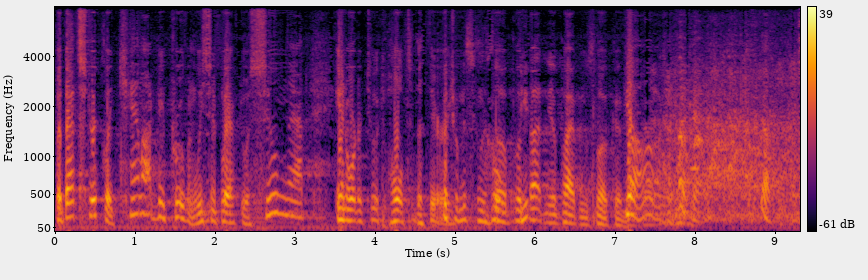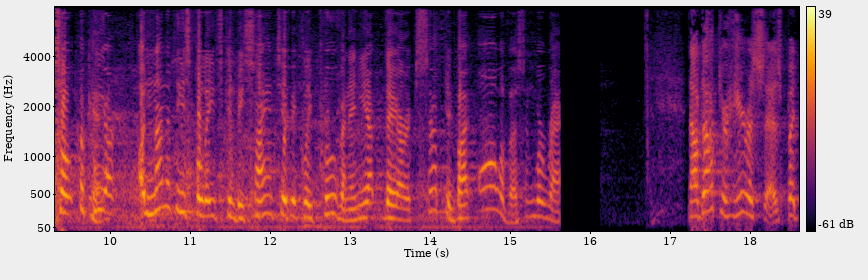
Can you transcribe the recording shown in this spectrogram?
But that strictly cannot be proven. We simply have to assume that in order to hold to the theory. But you're missing the whole... So put that in your pipe and smoke it. Yeah, okay. Yeah. So we are, uh, none of these beliefs can be scientifically proven, and yet they are accepted by all of us, and we're now, Dr. Harris says, but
